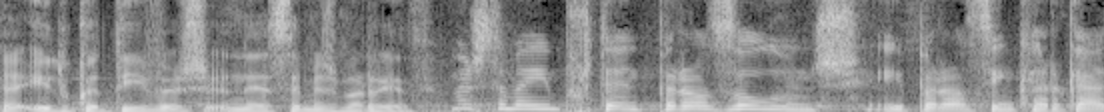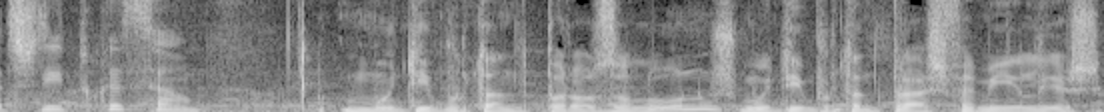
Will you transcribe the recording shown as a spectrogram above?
educativas nessa mesma rede. Mas também é importante para os alunos e para os encarregados de educação muito importante para os alunos, muito importante para as famílias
